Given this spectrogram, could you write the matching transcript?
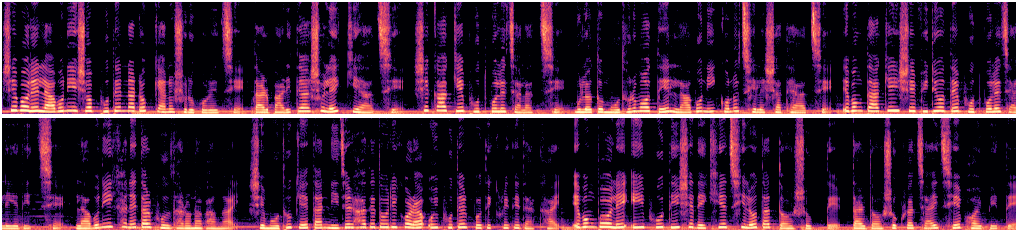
সে বলে, লাবণী, এসব ভূতের নাটক কেন শুরু করেছে? তার বাড়িতে আসলে কে আছে? সে কাকে ভূত বলে চালাচ্ছে? মূলত মধুর মতে লাবণী কোনো ছেলের সাথে আছে এবং তাকেই সে ভিডিওতে ভূত বলে চালিয়ে দিচ্ছে। লাবণী এখানে তার ভুল ধারণা ভাঙায়। সে মধুকে তার নিজের হাতে তৈরি করা ওই ভূতের প্রতিকৃতি দেখায় এবং বলে, এই ভূতই সে দেখিয়েছিল তার দর্শকদের। তার দর্শকরা চাইছে ভয় পেতে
